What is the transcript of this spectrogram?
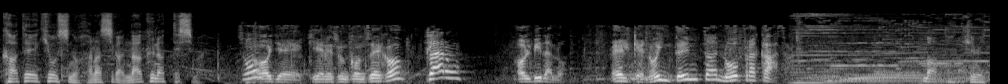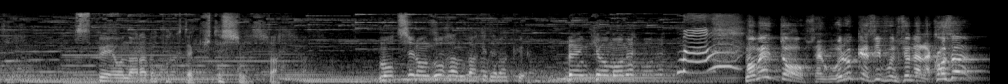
家庭教師の話がなくなってしまう Oye, ¿quieres un consejo? Claro. Olvídalo. El que no intenta no fracasa. また君と机を並べたくて来てしまったもちろんご飯だけでなく勉強もね Momento, ¿seguro que así funciona la cosa?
